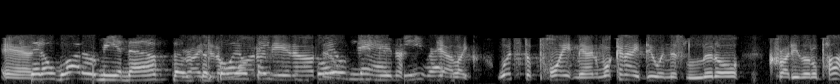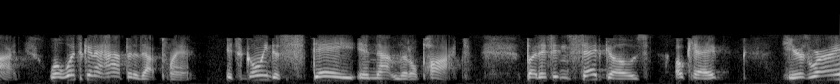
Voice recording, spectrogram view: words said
And they don't water me enough. The, right, the they soil me enough. Soil's nasty, right? Yeah, like what's the point, man? What can I do in this little cruddy little pot? Well, what's going to happen to that plant? It's going to stay in that little pot. But if it instead goes, okay, here's where I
